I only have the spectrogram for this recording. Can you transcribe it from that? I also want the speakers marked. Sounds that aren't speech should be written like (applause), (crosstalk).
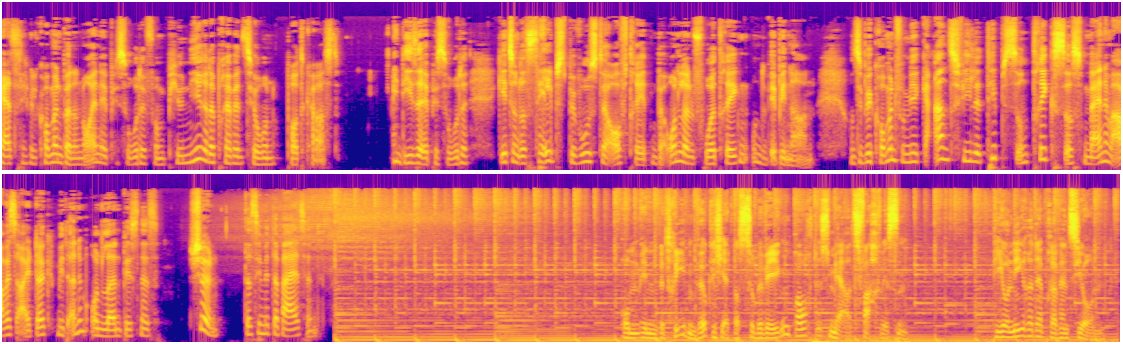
Speaker 1: Herzlich willkommen bei einer neuen Episode vom Pioniere der Prävention Podcast. In dieser Episode geht es um das selbstbewusste Auftreten bei Online-Vorträgen und Webinaren. Und Sie bekommen von mir ganz viele Tipps und Tricks aus meinem Arbeitsalltag mit einem Online-Business. Schön, dass Sie mit dabei sind.
Speaker 2: Um in Betrieben wirklich etwas zu bewegen, braucht es mehr als Fachwissen. Pioniere der Prävention –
